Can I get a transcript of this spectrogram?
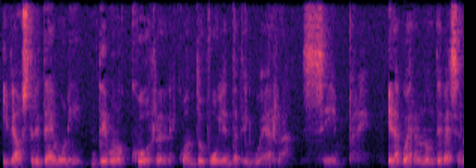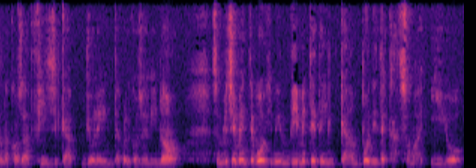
I vostri demoni devono correre quando voi andate in guerra, sempre. E la guerra non deve essere una cosa fisica, violenta, quelle cose lì, no semplicemente voi vi mettete in campo e dite cazzo ma io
